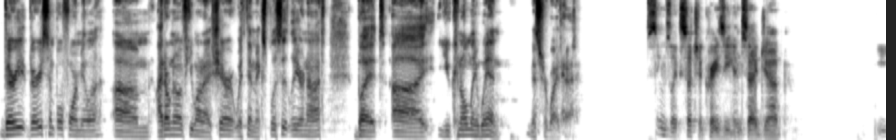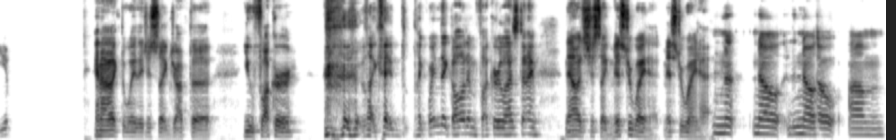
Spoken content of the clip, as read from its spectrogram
Very, very simple formula. Um, I don't know if you want to share it with them explicitly or not, but uh, you can only win, Mr. Whitehat. Seems like such a crazy inside job. Yep. And I like the way they just like dropped the you fucker. like they like when they called him fucker last time. Now it's just like Mr. Whitehat, Mr. Whitehat. No, no, no. So, um,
